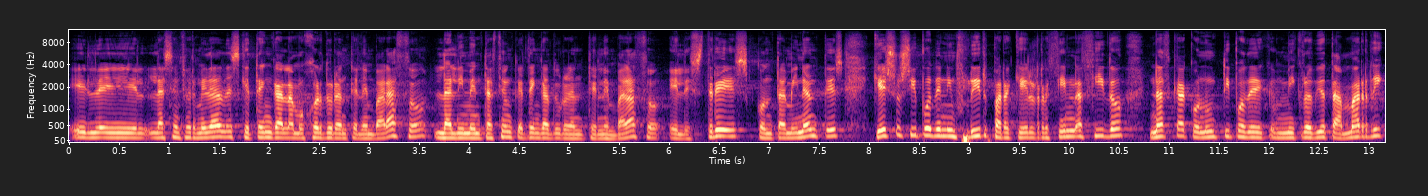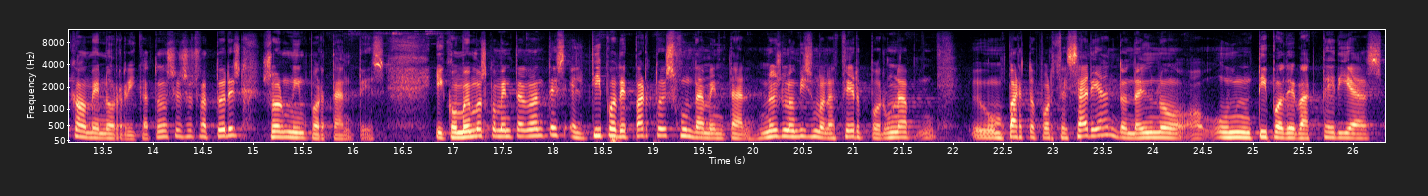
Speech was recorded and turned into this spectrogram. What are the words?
Las enfermedades que tenga la mujer durante el embarazo, la alimentación que tenga durante el embarazo, el estrés, contaminantes, que eso sí pueden influir para que el recién nacido nazca con un tipo de microbiota más rica o menos rica. Todos esos factores son muy importantes. Y como hemos comentado antes, el tipo de parto es fundamental. No es lo mismo nacer por un parto por cesárea, donde hay un tipo de bacterias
